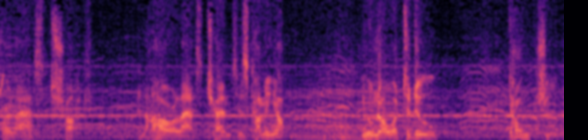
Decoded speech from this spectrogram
Her last shot, and our last chance is coming up. You know what to do, don't you?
